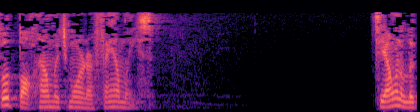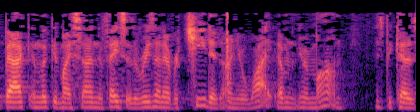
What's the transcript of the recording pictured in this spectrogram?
football, how much more in our families? See, I want to look back and look at my son in the face of the reason I never cheated on your wife, on your mom, is because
